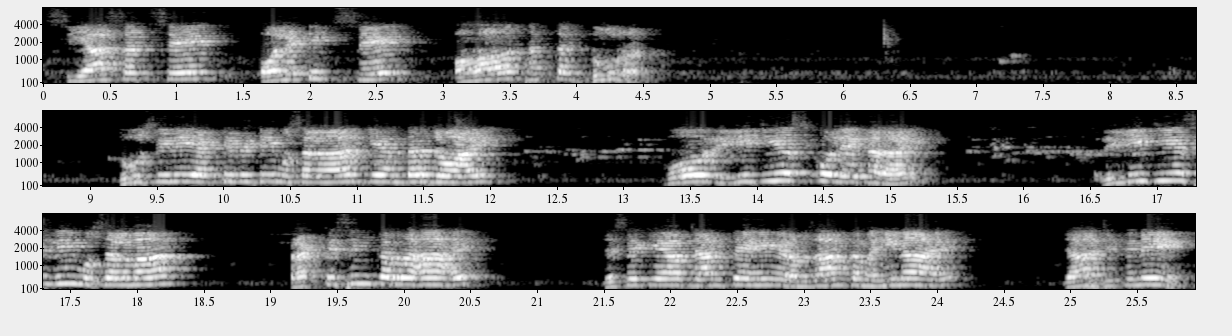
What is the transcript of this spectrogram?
सियासत से, पॉलिटिक्स से बहुत हद तक दूर रखा। दूसरी एक्टिविटी मुसलमान के अंदर जो आई, वो रिलीजियस को लेकर आई। रिलीजियसली मुसलमान प्रैक्टिसिंग कर रहा है। जैसे कि आप जानते हैं रमज़ान का महीना है, जहाँ जितने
